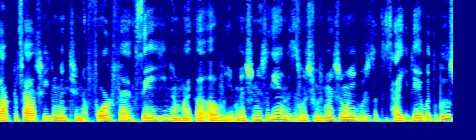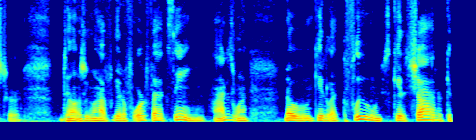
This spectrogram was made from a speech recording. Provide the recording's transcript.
Dr. Fauci you mentioned a fourth vaccine. I'm like, uh oh, you mentioned this again. This is what you was mentioning when you was, this is how you did with the booster. Tell us you're to have to get a fourth vaccine. I just want to know get it like the flu and just get a shot or get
